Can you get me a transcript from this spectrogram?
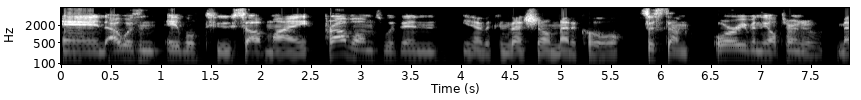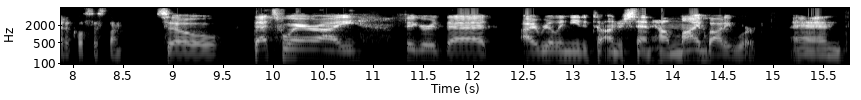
And I wasn't able to solve my problems within, you know, the conventional medical system or even the alternative medical system. So that's where I figured that I really needed to understand how my body worked. And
